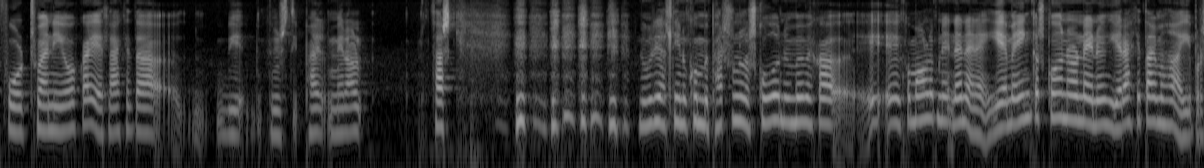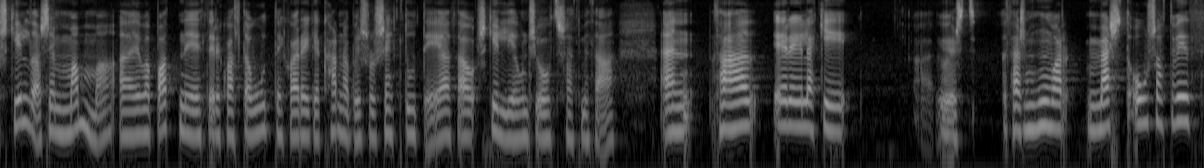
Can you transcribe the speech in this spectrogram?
420 og hvað ég ætla ekki að þú veist, mér alveg það nú er ég alltaf inn að koma með persónulega skoðunum um eitthvað eitthva málefni, nei, nei, nei, ég er með enga skoðunar á neinu, ég er ekki að dæma það, ég er bara að skilða sem mamma að ef að batnið þetta er eitthvað alltaf úti eitthvað reykja kannabis og senkt úti að þá skil ég hún sér ótsatt með það. En það er eiginlega ekki veist, það sem hún var mest ósatt við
